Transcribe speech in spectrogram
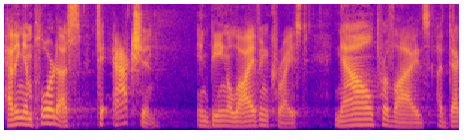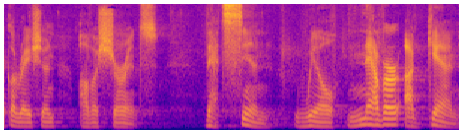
having implored us to action in being alive in Christ, now provides a declaration of assurance that sin will never again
